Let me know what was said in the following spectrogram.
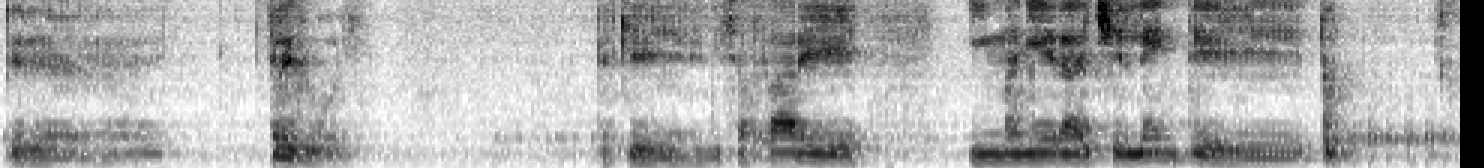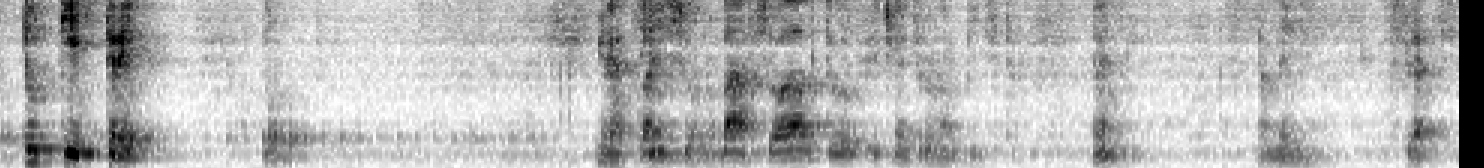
per eh, tre ruoli, perché li sa fare in maniera eccellente tu, tutti e tre. Grazie. Quali sono? Basso, alto e centrocampista. Eh? Va bene? Grazie.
